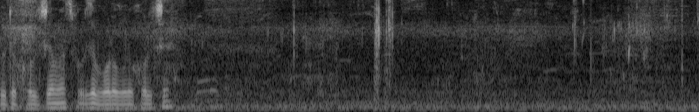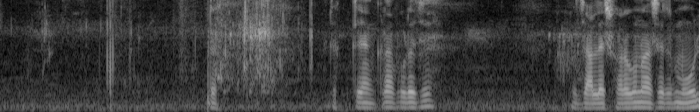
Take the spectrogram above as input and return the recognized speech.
দুটো খলসে মাছ পড়েছে, বড় বড় খলসে ট্যাংকড়া পড়েছে। জালে সর্বনাশের মূল।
